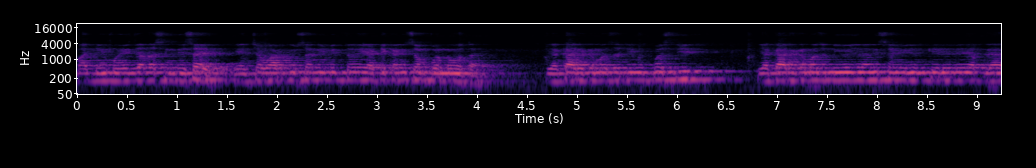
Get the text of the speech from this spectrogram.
माननीय महेशदादा शिंदेसाहेब यांच्या वाढदिवसानिमित्त या ठिकाणी संपन्न होत आहे. या कार्यक्रमासाठी उपस्थित या कार्यक्रमाचं नियोजन आणि संयोजन केलेले आपल्या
